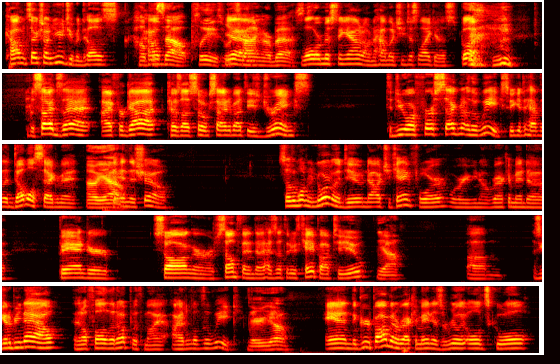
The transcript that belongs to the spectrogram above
comment section on YouTube and tell us Help how, us out, please. We're Yeah. trying our best. what we're missing out on, how much you dislike us. But besides that, I forgot because I was so excited about these drinks to do our first segment of the week, so you get to have the double segment Oh yeah. in the show. So the one we normally do, not what you came for, where you know recommend a band or song or something that has nothing to do with K-pop to you, Yeah. um, is gonna be now, and then I'll follow that up with my idol of the week. There you go. And the group I'm gonna recommend is a really old school,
